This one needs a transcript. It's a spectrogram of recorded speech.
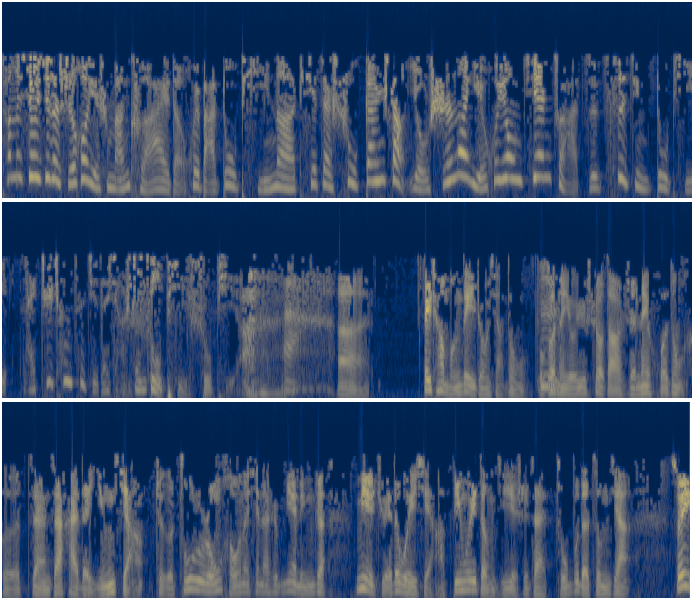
他们休息的时候也是蛮可爱的，会把肚皮呢贴在树干上，有时呢也会用尖爪子刺进肚皮来支撑自己的小身体树皮，树皮啊。啊。啊，非常萌的一种小动物。不过呢，由于受到人类活动和自然灾害的影响，这个侏儒绒猴呢，现在是面临着灭绝的危险啊，濒危等级也是在逐步的增加。所以，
